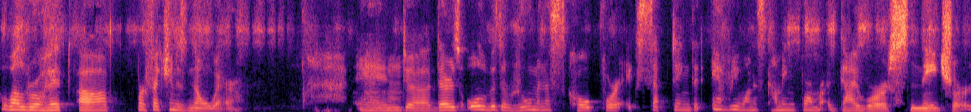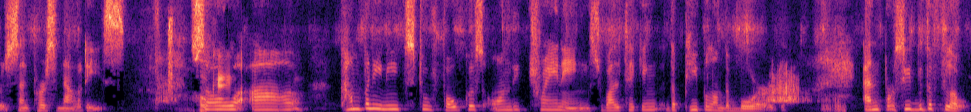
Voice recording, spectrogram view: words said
Well, Rohit, uh, perfection is nowhere. And uh, there is always a room and a scope for accepting that everyone is coming from diverse natures and personalities. So, okay. Uh, company needs to focus on the trainings while taking the people on the board and proceed with the flow.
